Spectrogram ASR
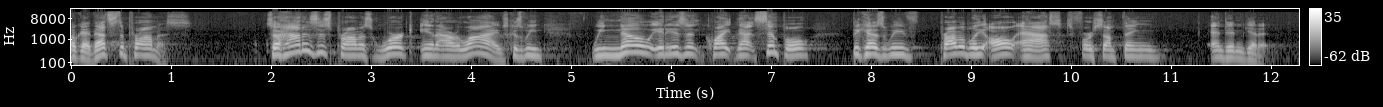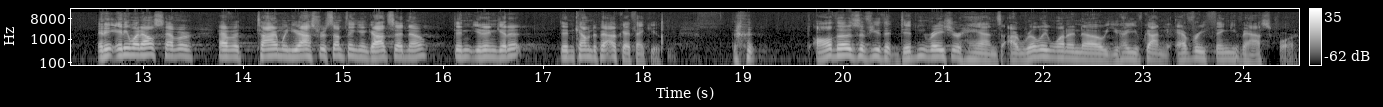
Okay, that's the promise. So, how does this promise work in our lives? Because we, we know it isn't quite that simple because we've probably all asked for something and didn't get it. Any, anyone else have a, have a time when you asked for something and God said no? Didn't, you didn't get it? Didn't come to pass? Okay, thank you. all those of you that didn't raise your hands, I really want to know you, how you've gotten everything you've asked for.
